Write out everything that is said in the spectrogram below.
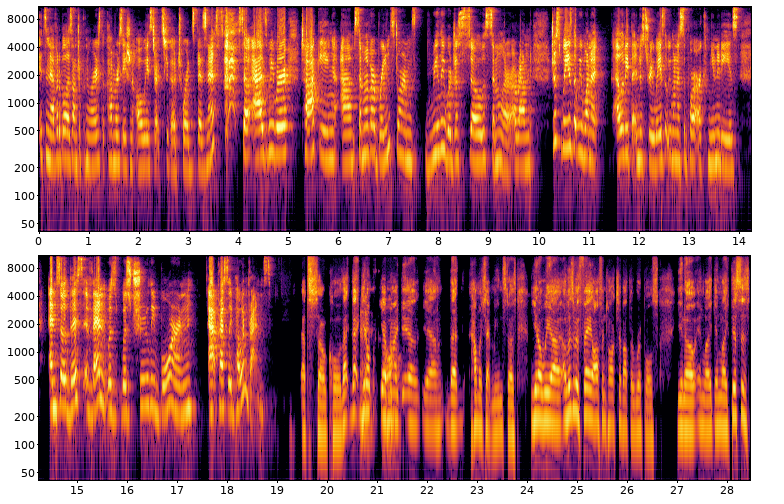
it's inevitable as entrepreneurs the conversation always starts to go towards business. So as we were talking um, some of our brainstorms really were just so similar around just ways that we want to elevate the industry ways that we want to support our communities and so this event was was truly born at Presley Poe and Friends. That's so cool. That that you know you have no idea, yeah, that how much that means to us. You know, we uh Elizabeth Fay often talks about the ripples, you know, and like and like this is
